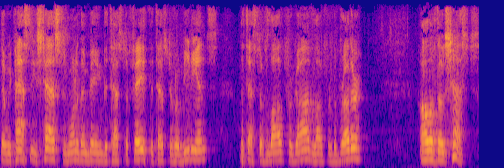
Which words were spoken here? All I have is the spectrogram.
that we pass these tests, and one of them being the test of faith, the test of obedience, the test of love for God, love for the brother, all of those tests.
